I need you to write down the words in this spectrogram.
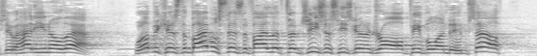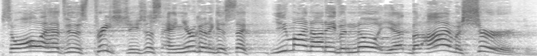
say, well, how do you know that? Well, because the Bible says if I lift up Jesus, he's going to draw all people unto himself. So all I have to do is preach Jesus, and you're going to get saved. You might not even know it yet, but I'm assured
